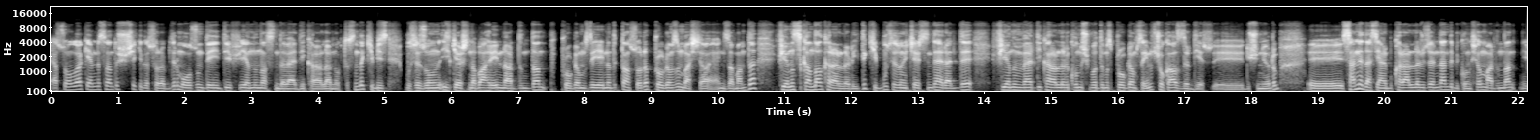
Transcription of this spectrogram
Ya son olarak Emre sana da şu şekilde sorabilirim. Oğuz'un değindiği FIA'nın aslında verdiği kararlar noktasında ki biz bu sezonun ilk yarışında Bahreyn'in ardından programımızı yayınladıktan sonra programımızın başlığı aynı zamanda FIA'nın skandal kararlarıydı ki bu sezon içerisinde herhalde FIA'nın verdiği kararları konuşmadığımız program sayımız çok azdır diye e, düşünüyorum. E, sen ne dersin yani bu kararlar üzerinden de bir konuşalım ardından e,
